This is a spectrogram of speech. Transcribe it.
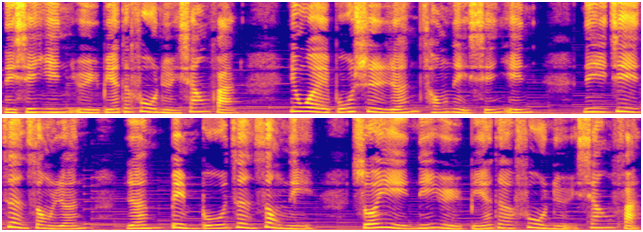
你行淫与别的妇女相反，因为不是人从你行淫，你既赠送人，人并不赠送你，所以你与别的妇女相反。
